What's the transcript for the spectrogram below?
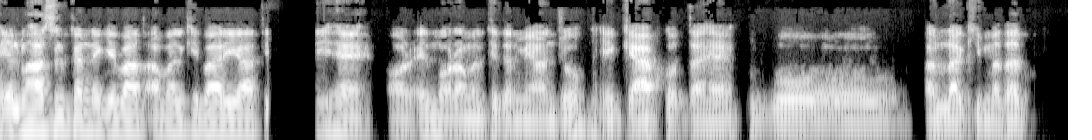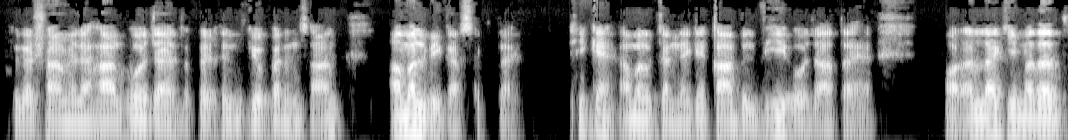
علم حاصل کرنے کے بعد عمل کی باری آتی ہے اور علم اور عمل کے درمیان جو ایک گیپ ہوتا ہے، وہ اللہ کی مدد اگر شامل حال ہو جائے تو پھر علم کے اوپر انسان عمل بھی کر سکتا ہے۔ ٹھیک ہے؟ عمل کرنے کے قابل بھی ہو جاتا ہے۔ اور اللہ کی مدد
